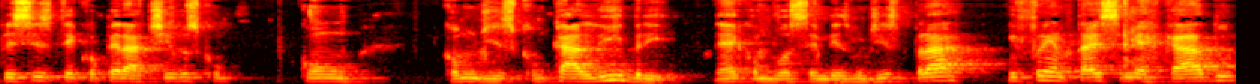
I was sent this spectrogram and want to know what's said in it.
precisa ter cooperativas com com, como diz, com calibre, né, como você mesmo disse, para enfrentar esse mercado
